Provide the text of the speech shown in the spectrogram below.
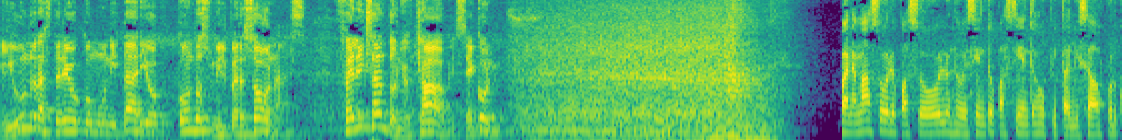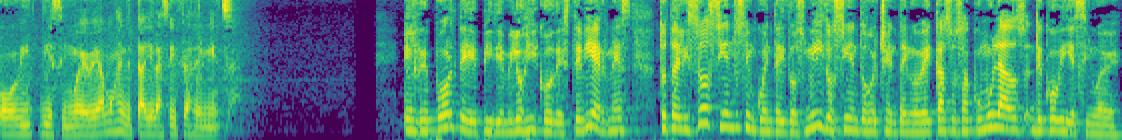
y un rastreo comunitario con 2.000 personas. Félix Antonio Chávez, Econius. Panamá sobrepasó los 900 pacientes hospitalizados por COVID-19. Veamos en detalle las cifras del MINSA. El reporte epidemiológico de este viernes totalizó 152.289 casos acumulados de COVID-19.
